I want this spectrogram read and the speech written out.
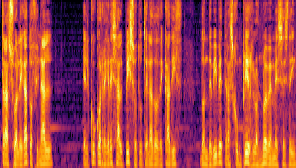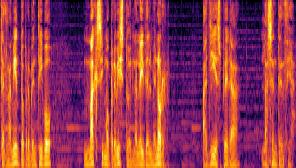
Tras su alegato final, el cuco regresa al piso tutelado de Cádiz, donde vive tras cumplir los nueve meses de internamiento preventivo, máximo previsto en la ley del menor. Allí espera la sentencia.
